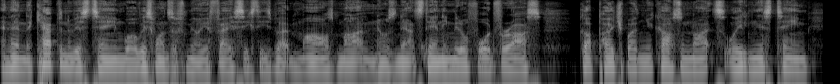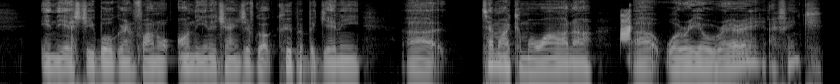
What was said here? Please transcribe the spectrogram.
And then the captain of his team, well, this one's a familiar face, Sixties, but Miles Martin, who was an outstanding middle forward for us, got poached by the Newcastle Knights, leading this team in the SG Ball Grand Final. On the interchange, they've got Cooper Begeni, uh, Tamaika Moana, uh, Wario Rere, I think.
